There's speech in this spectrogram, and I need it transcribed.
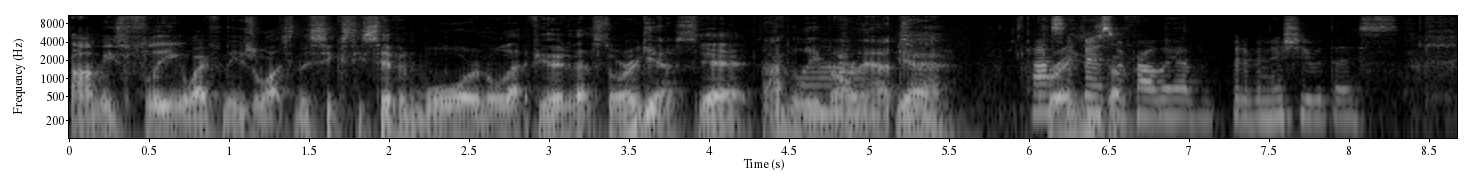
armies fleeing away from the Israelites in the '67 war and all that. Have you heard of that story? yes, Yeah. I believe all that. Yeah. Crazy Pacifist stuff. would probably have a bit of an issue with this.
